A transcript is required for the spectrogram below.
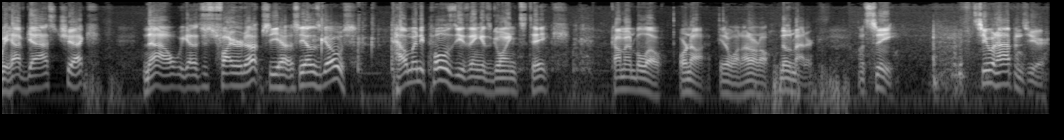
We have gas, check. Now we gotta just fire it up, see how, see how this goes. How many pulls do you think it's going to take? Comment below, or not, either one, I don't know, doesn't matter. Let's see, Let's see what happens here.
